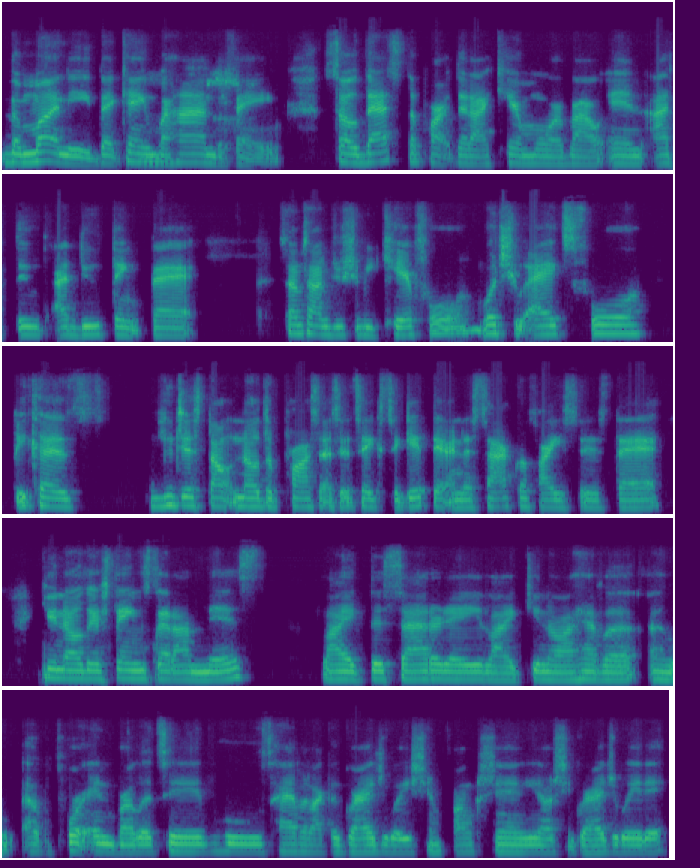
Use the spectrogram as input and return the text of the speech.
the money that came mm-hmm. behind the fame. So that's the part that I care more about. And I do I do think that sometimes you should be careful what you ask for because you just don't know the process it takes to get there and the sacrifices that, you know, there's things that I miss. Like this Saturday, like, you know, I have a, a, a important relative who's having like a graduation function. You know, she graduated,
